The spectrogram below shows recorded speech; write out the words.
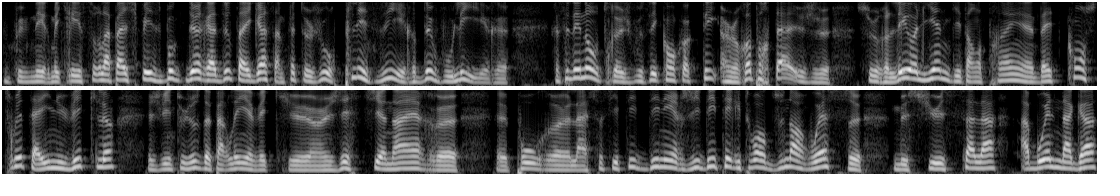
Vous pouvez venir m'écrire sur la page Facebook de Radio Taiga, ça me fait toujours plaisir de vous lire. Restez des nôtres, je vous ai concocté un reportage sur l'éolienne qui est en train d'être construite à Inuvik. Je viens tout juste de parler avec euh, un gestionnaire euh, euh, pour la Société d'énergie des territoires du Nord-Ouest, Monsieur Salah Abouel Naga,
